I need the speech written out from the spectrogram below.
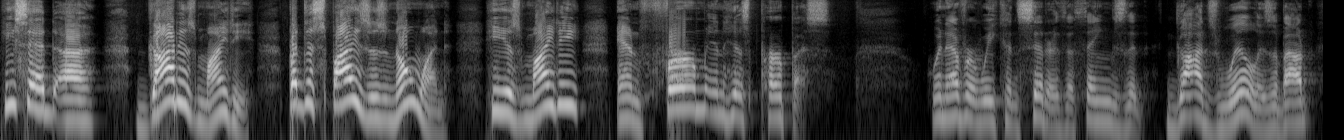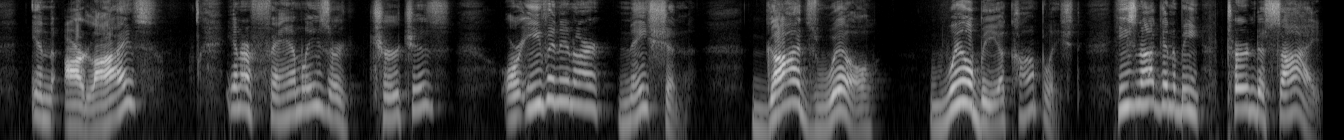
He said, uh, God is mighty, but despises no one. He is mighty and firm in his purpose. Whenever we consider the things that God's will is about in our lives, in our families or churches, or even in our nation, God's will will be accomplished. He's not going to be turned aside.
